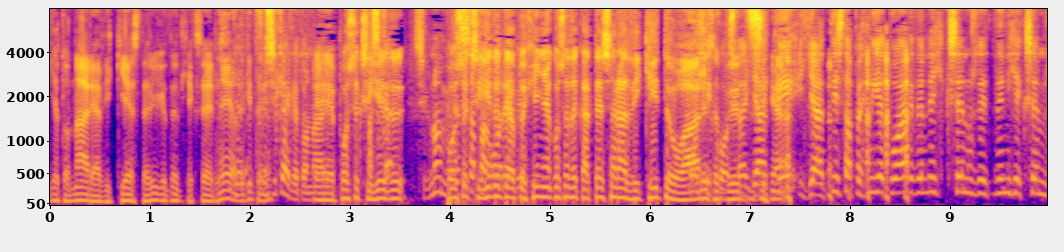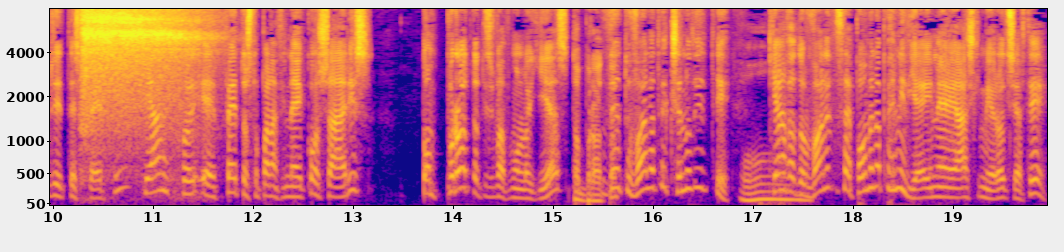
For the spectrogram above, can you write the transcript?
Για τον Άρη αδικία στερείου και τέτοια ξέρεις. Ναι, Για- αδικείται. Φυσικά και τον Ε, Άρη. Πώς εξηγείται, Βασικά, συγγνώμη, πώς δεν σας εξηγείται ότι από το απαγορεύει. 1914 αδικείται ο Άρης Όχι, από τη Κώστα, διαιτησία. γιατί, γιατί στα παιχνίδια του Άρη δεν, έχει ξένους, διαιτητές- δεν είχε ξένους διαιτητές πέρσι και αν ε, φέτος το Παναθηναϊκός Άρης, τον πρώτο της βαθμολογίας, Τον πρώτο. δεν του βάλατε ξένο διαιτητή. Ω. Και αν θα τον βάλετε στα επόμενα παιχνίδια. Είναι άσχημη ερώτηση αυτή.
